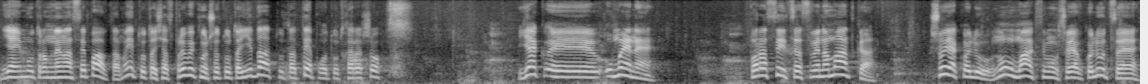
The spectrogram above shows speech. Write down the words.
Я їм утром не насипав там. І тут зараз привикнуть, що тут їда, тут тепло, тут хорошо. Як е, у мене пороситься свиноматка, що я колю? Ну, максимум, що я вколю, це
